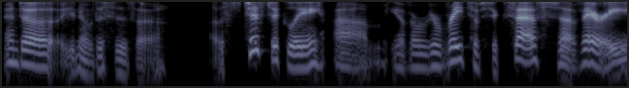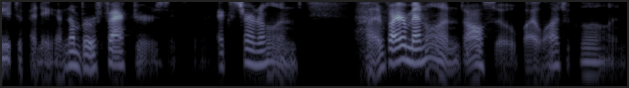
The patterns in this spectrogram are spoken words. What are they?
and uh, you know this is uh, uh, statistically um, you have uh, your rates of success uh, vary depending on a number of factors, external and uh, environmental, and also biological. And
